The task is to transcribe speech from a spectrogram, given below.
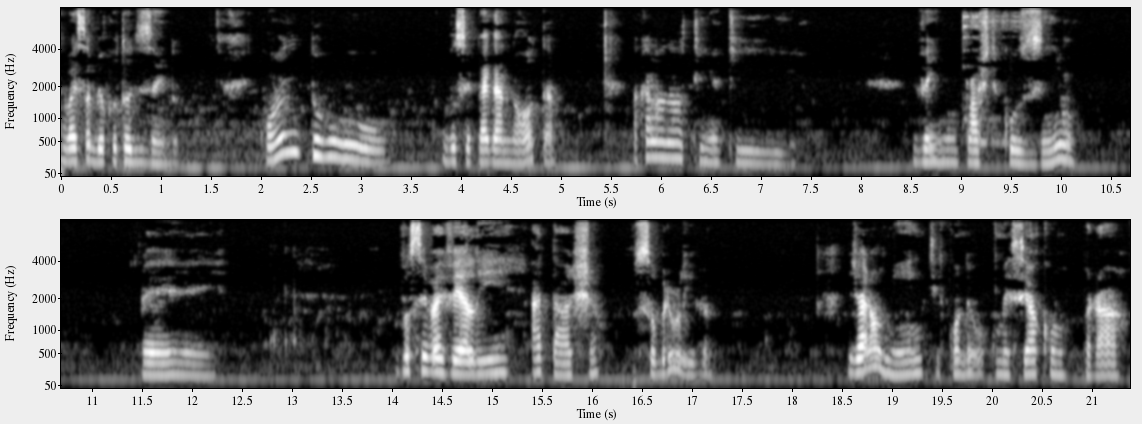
vai saber o que eu tô dizendo. Quando você pega a nota, aquela notinha que vem num plásticozinho, é, você vai ver ali a taxa sobre o livro. Geralmente, quando eu comecei a comprar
